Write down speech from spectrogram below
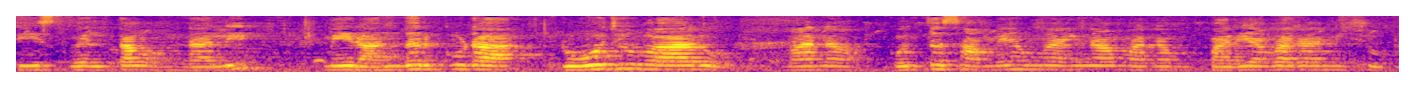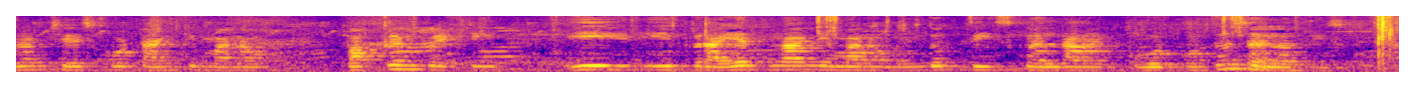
తీసుకువెళ్తా ఉండాలి. మీరందరు కూడా రోజువారు మన కొంత సమయం అయినా మనం పర్యావరణాన్ని శుభ్రం చేసుకోవటానికి మనం పక్కన పెట్టి ఈ ఈ ప్రయత్నాన్ని మనం ముందుకు తీసుకెళ్దామని కోరుకుంటూ సెలవు తీసుకుంటాం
